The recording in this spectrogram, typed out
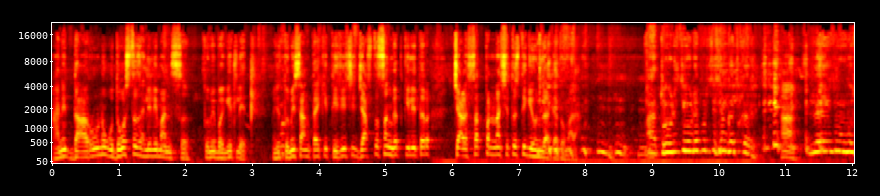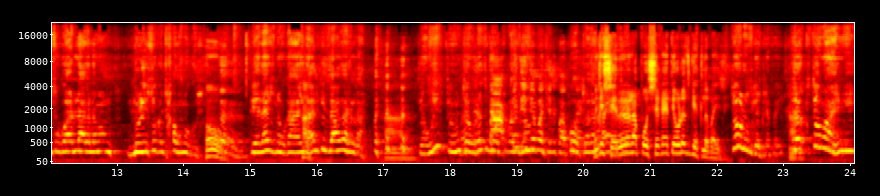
आणि दारूनं उद्ध्वस्त झालेली माणसं तुम्ही बघितलेत. म्हणजे तुम्ही सांगताय की तिची जास्त संगत केली तर चाळसात पन्नाशीतच ती घेऊन जाते तुम्हाला. आ, थोडी तेवढे पुरती संगत कर. हां. उसुक वाढ लागला मग मुळी सुकट खाऊ नकोस. हो. पेलाच नव्हता आई घाल की जा घरला. हां. तेवढीच पिऊन तेवढंच म्हणजे. शरीराला पोषक आहे तेवढंच घेतलं पाहिजे. तेवढंच घेतलं पाहिजे. रक्तवाहिनी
